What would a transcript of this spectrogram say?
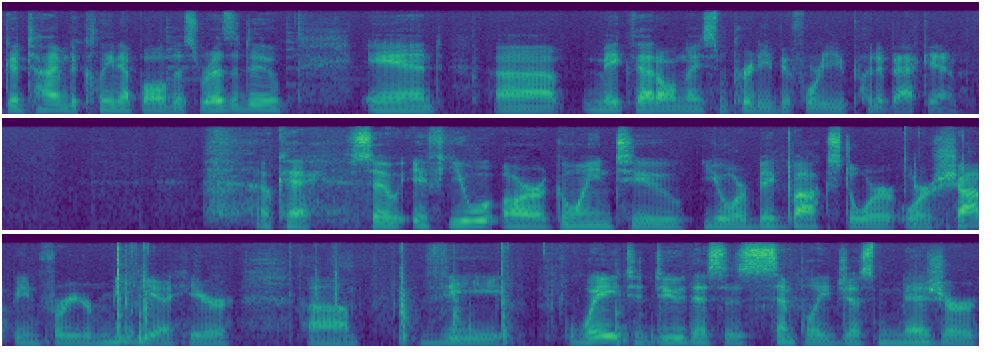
good time to clean up all this residue and uh, make that all nice and pretty before you put it back in. Okay, so if you are going to your big box store or shopping for your media here, um, the way to do this is simply just measure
